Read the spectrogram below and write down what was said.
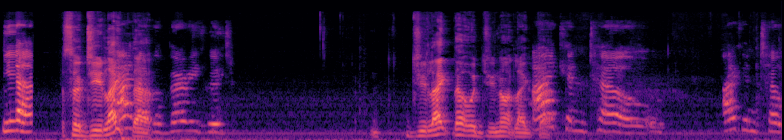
Yeah, So do you I like have that? a very good. Do you like that or do you not like that? I can tell. I can tell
